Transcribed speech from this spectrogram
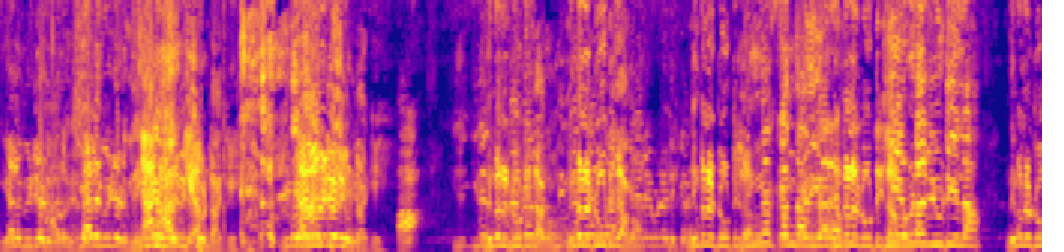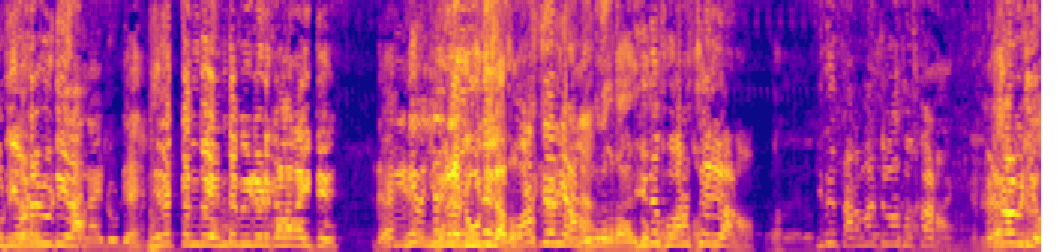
ഇയാളെ വീഡിയോ എടുക്കണം. ഇയാളെ വീഡിയോ എടുക്കണം. ഞാൻ വിഷയം ഉണ്ടാക്കി ഇയാളെ വീഡിയോ ഉണ്ടാക്കി നിങ്ങളുടെ ഡ്യൂട്ടിയിലാണോ? നിങ്ങളുടെ ഡ്യൂട്ടിയിലാണോ? നിങ്ങളുടെ ഡ്യൂട്ടിയിലാണോ? നിങ്ങൾക്ക് എന്താ അധികാരം? നിങ്ങളുടെ നീ ഡ്യൂട്ടിയിലാണോ? എവിടെ ഡ്യൂട്ടിയില്ല നിങ്ങളുടെ നീ എവിടെ ഡ്യൂട്ടിയില്ല നിനക്കെന്തോ എന്റെ വീഡിയോ നിങ്ങളുടെ ഡ്യൂട്ടിയിലാണോ? ആണോ? ഇത് ഫോറസ്റ്റ് ഏരിയ ആണോ? ഇത് തറവാട്ടുള്ള സ്വത്താണോ? വീഡിയോ?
